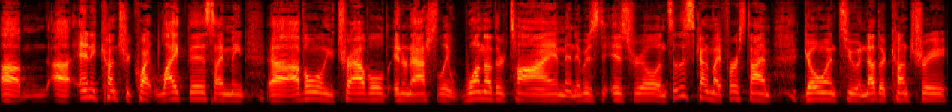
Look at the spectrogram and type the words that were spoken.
um, uh, any country quite like this. I mean, uh, I've only traveled internationally one other time, and it was to Israel. And so this is kind of my first time going to another country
